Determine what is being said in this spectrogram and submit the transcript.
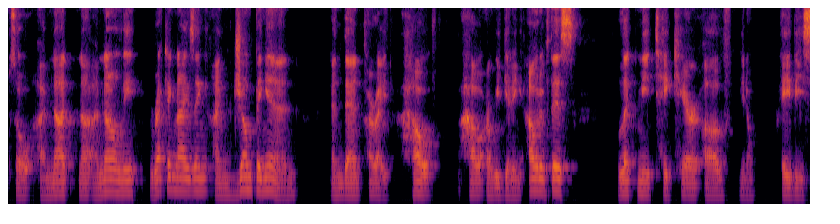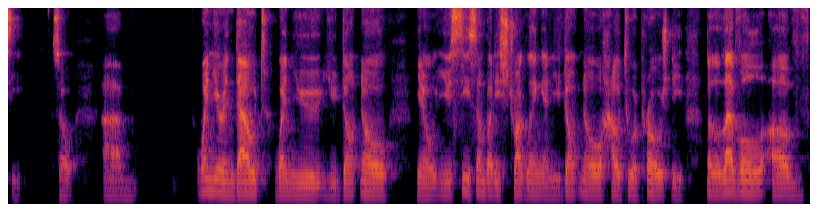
So I'm not, not I'm not only recognizing, I'm jumping in, and then all right, how how are we getting out of this? Let me take care of you know ABC. So um, when you're in doubt, when you you don't know, you know, you see somebody struggling and you don't know how to approach the the level of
